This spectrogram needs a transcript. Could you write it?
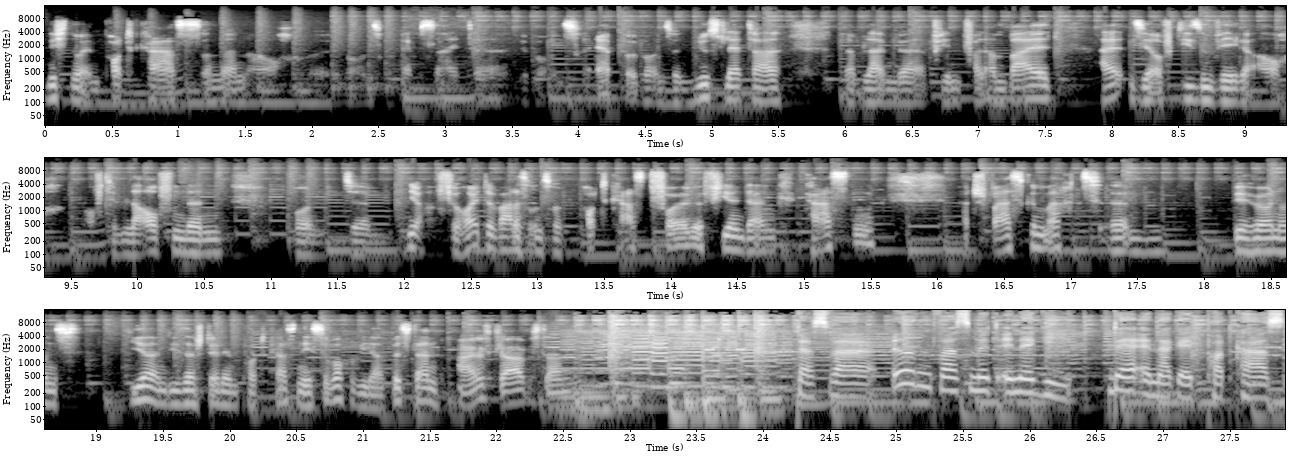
nicht nur im Podcast, sondern auch äh, über unsere Webseite, über unsere App, über unsere Newsletter Newsletter. Da bleiben wir auf jeden Fall am Ball. Halten Sie auf diesem Wege auch auf dem Laufenden. Und ähm, ja, für heute war das unsere Podcast-Folge. Vielen Dank, Carsten. Hat Spaß gemacht. Ähm, wir hören uns hier an dieser Stelle im Podcast nächste Woche wieder. Bis dann. Alles klar, bis dann. Das war Irgendwas mit Energie, der Energate Podcast.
